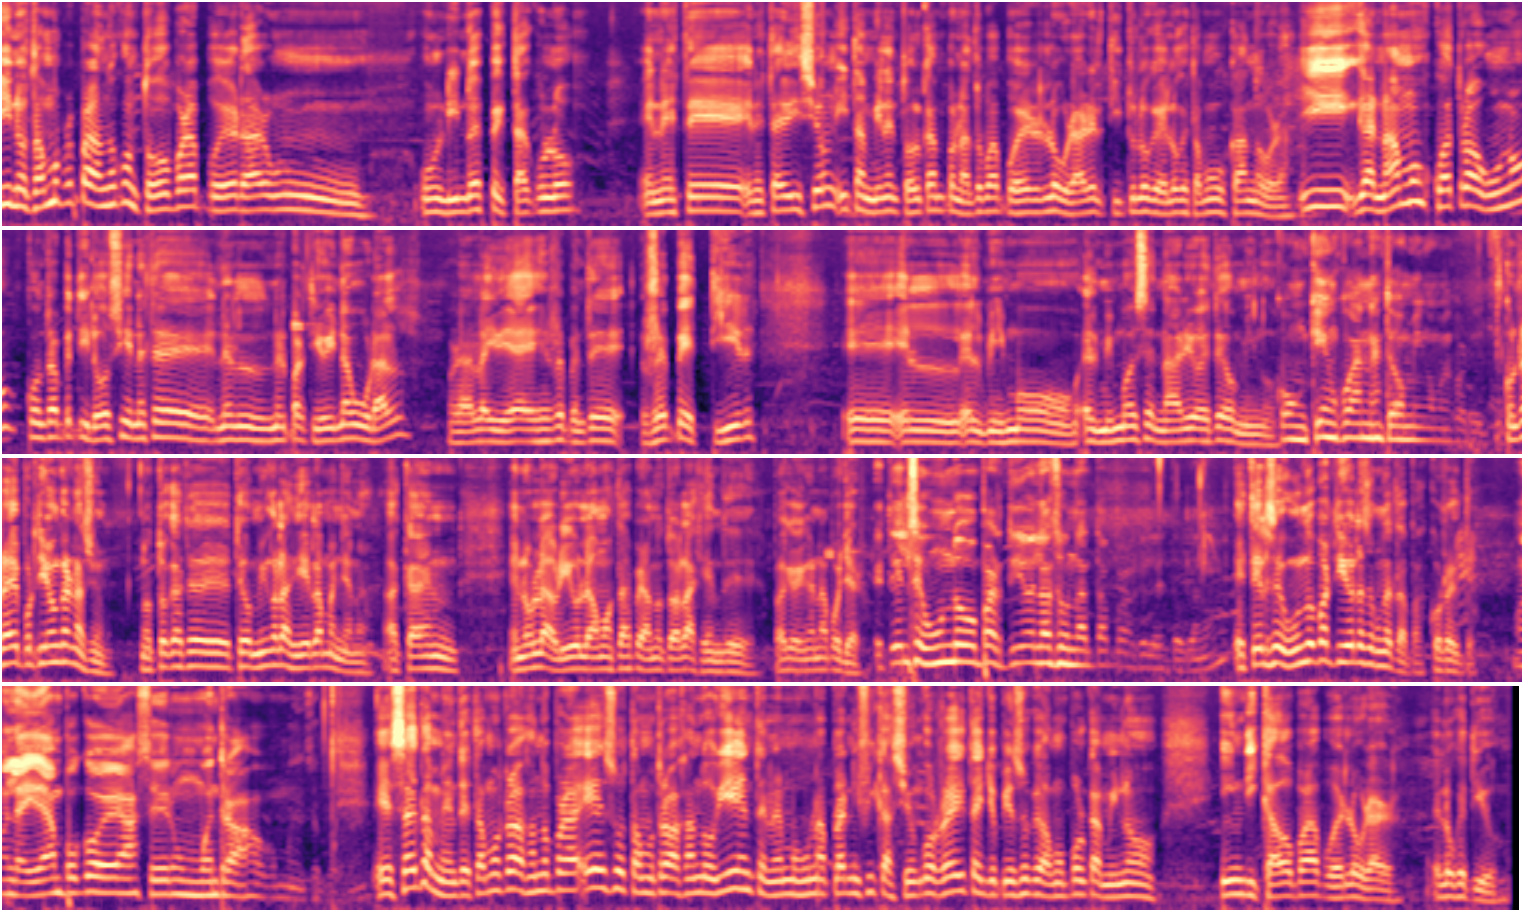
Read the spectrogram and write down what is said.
Sí, nos estamos preparando con todo para poder dar un, un lindo espectáculo en, este, en esta edición y también en todo el campeonato para poder lograr el título que es lo que estamos buscando ahora. Y ganamos 4 a 1 contra Petirosi en, este, en, el, en el partido inaugural. La idea es de repente repetir eh, el, el, mismo, el mismo escenario este domingo. ¿Con quién juegan este domingo, mejor dicho? Contra el Deportivo Encarnación. Nos toca este, este, domingo a las 10 de la mañana. Acá en, en Los Labríos le vamos a estar esperando a toda la gente para que vengan a apoyar. Este es el segundo partido de la segunda etapa que les toca, ¿no? Este es el segundo partido de la segunda etapa, correcto. Bueno, la idea un poco es hacer un buen trabajo, como dice. Pues, Exactamente, estamos trabajando para eso, estamos trabajando bien, tenemos una planificación correcta y yo pienso que vamos por el camino indicado para poder lograr el objetivo.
